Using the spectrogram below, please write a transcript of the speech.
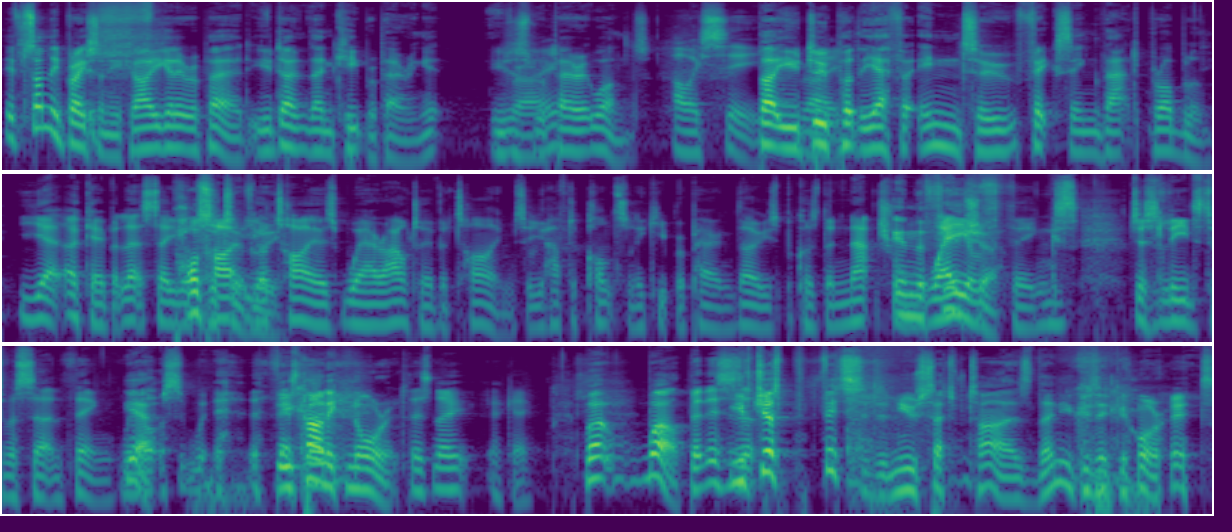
if something breaks on your car, you get it repaired. You don't then keep repairing it. You just Right. repair it once. oh i see But you do put the effort into fixing that problem. yeah okay but let's say your, ti- your tires wear out over time so you have to constantly keep repairing those because the natural In the way future. of things just leads to a certain thing We're Yeah. not You can't no- ignore it. there's no okay But well, But this is you've a- just fitted a new set of tires. Then you could ignore it.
